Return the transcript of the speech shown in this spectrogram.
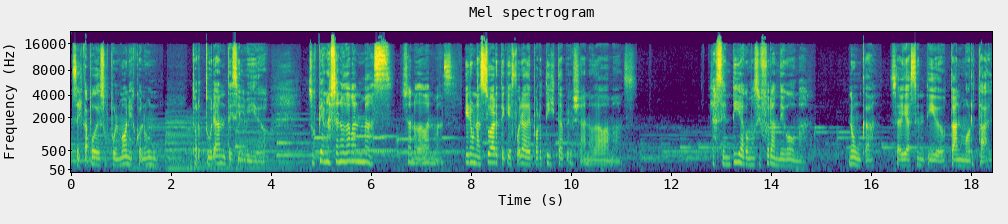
se escapó de sus pulmones con un torturante silbido. Sus piernas ya no daban más, ya no daban más. Era una suerte que fuera deportista, pero ya no daba más. Las sentía como si fueran de goma. Nunca se había sentido tan mortal.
